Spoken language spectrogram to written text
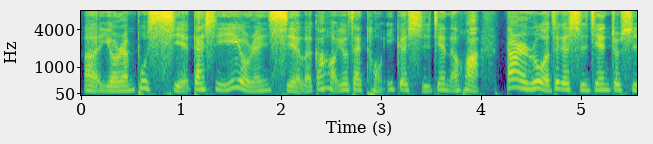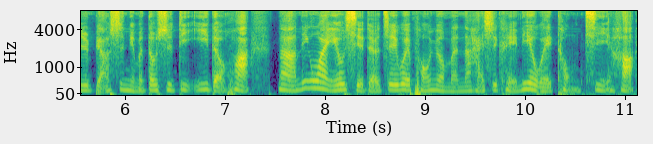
呃，有人不写，但是也有人写了，刚好又在同一个时间的话，当然，如果这个时间就是表示你们都是第一的话，那另外有写的这位朋友们呢，还是可以列为统计哈。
